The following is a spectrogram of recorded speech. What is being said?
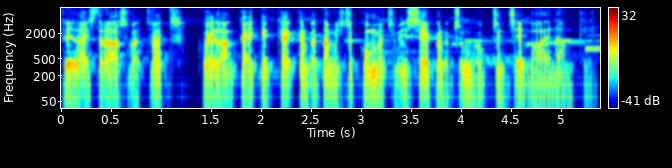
vir die luisteraars wat wat Kwela aan kyk net kyk en wat na my toe kom met mense sê ek wil ek sommer net sê baie dankie.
